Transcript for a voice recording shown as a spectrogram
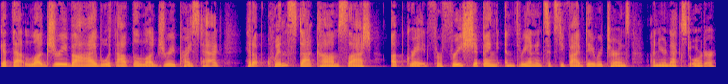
Get that luxury vibe without the luxury price tag. Hit up quince.com slash upgrade for free shipping and 365 day returns on your next order.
